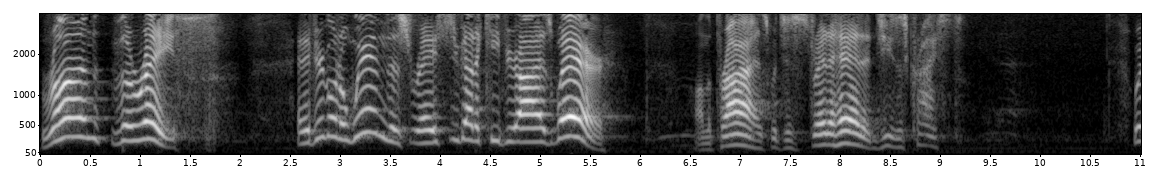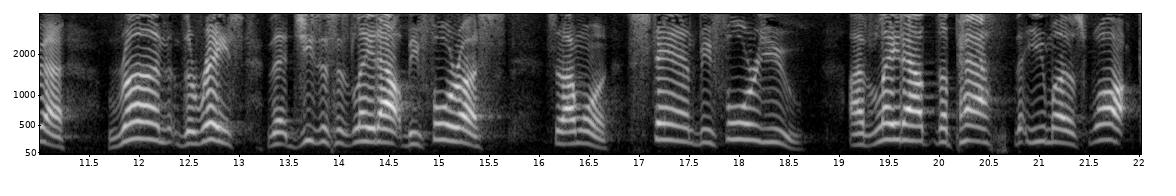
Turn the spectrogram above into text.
Run the race. And if you're going to win this race, you got to keep your eyes where? On the prize, which is straight ahead at Jesus Christ. We got to run the race that Jesus has laid out before us said, I want to stand before you. I've laid out the path that you must walk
